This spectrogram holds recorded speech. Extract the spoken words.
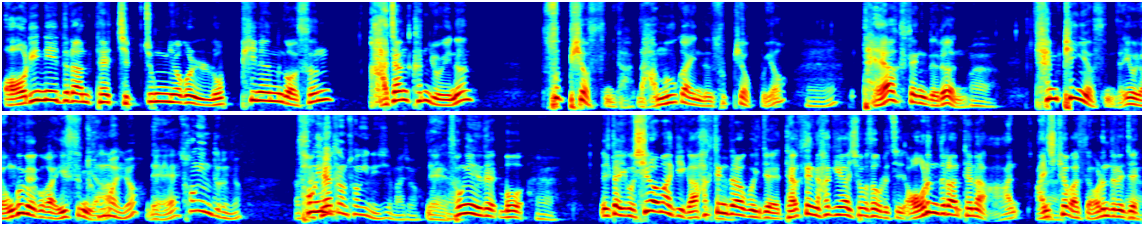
어린이들한테 집중력을 높이는 것은 가장 큰 요인은 숲이었습니다. 나무가 있는 숲이었고요. 네. 대학생들은 네. 캠핑이었습니다. 이거 연구 결과가 있습니다. 정말요? 네. 성인들은요? 아, 성인- 대학생 성인이지, 맞아. 네. 성인들 뭐 네. 일단 이거 실험하기가 학생들하고 이제 대학생 하기가 쉬워서 그렇지 어른들한테는 안, 안 시켜봤어요. 어른들은 이제 네.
